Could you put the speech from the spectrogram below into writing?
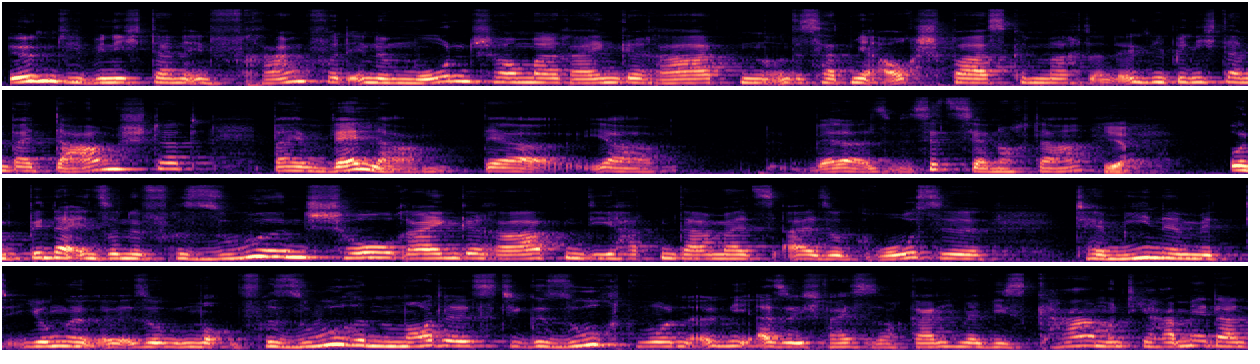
irgendwie bin ich dann in Frankfurt in eine Modenschau mal reingeraten und es hat mir auch Spaß gemacht. Und irgendwie bin ich dann bei Darmstadt, bei Weller, der, ja, Weller sitzt ja noch da. Ja. Und bin da in so eine Frisurenshow reingeraten. Die hatten damals also große Termine mit junge, so Frisurenmodels, die gesucht wurden, irgendwie, also ich weiß es auch gar nicht mehr, wie es kam. Und die haben mir dann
